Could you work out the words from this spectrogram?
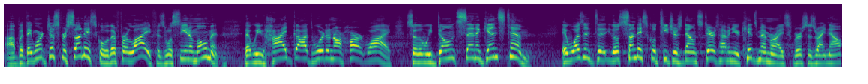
Uh, but they weren't just for Sunday school, they're for life, as we'll see in a moment. That we hide God's word in our heart. Why? So that we don't sin against Him. It wasn't those Sunday school teachers downstairs having your kids memorize verses right now.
